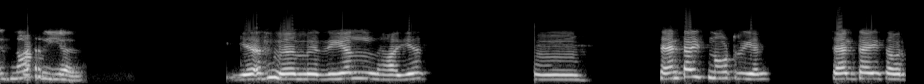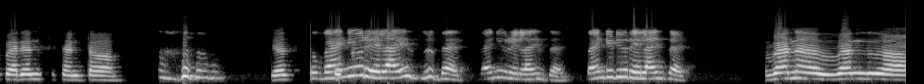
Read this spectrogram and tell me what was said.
is not real? Yes, ma'am. Real, uh, yes. Hmm. Santa is not real. Santa is our parents. Santa. so Yes. when you realized that, when you realized that, when did you realize that? When uh, when uh,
